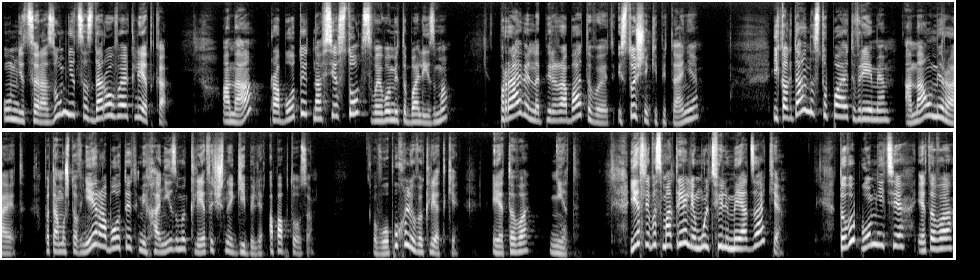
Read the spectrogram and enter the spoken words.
умница-разумница, здоровая клетка? Она работает на все 100 своего метаболизма, правильно перерабатывает источники питания, и когда наступает время, она умирает – потому что в ней работают механизмы клеточной гибели, апоптоза. В опухолевой клетке этого нет. Если вы смотрели мультфильм «Миядзаки», то вы помните этого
